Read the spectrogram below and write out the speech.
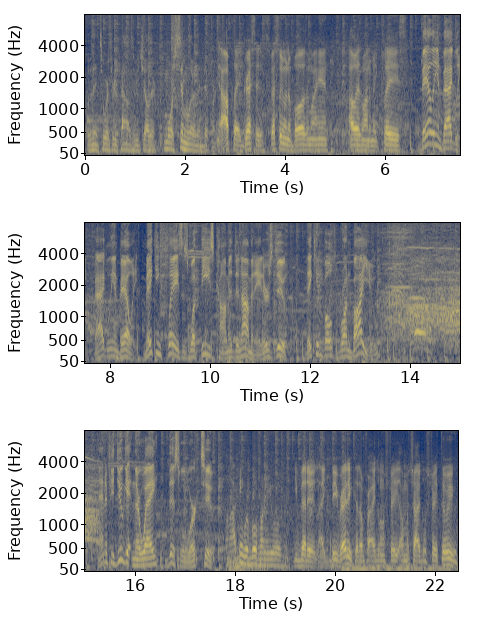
they're within two or three pounds of each other. More similar than different. Yeah, I play aggressive, especially when the ball's in my hand. I always want to make plays. Bailey and Bagley, Bagley and Bailey. Making plays is what these common denominators do. They can both run by you, and if you do get in their way, this will work too. I think we're both running you over. You better like be ready because I'm probably going straight. I'm gonna try to go straight through you.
